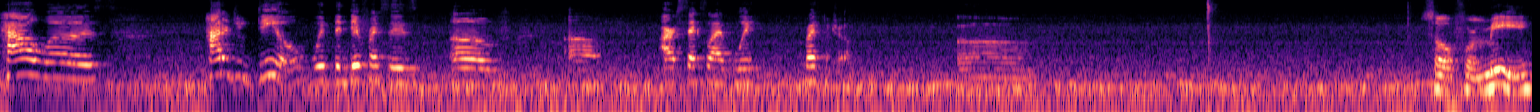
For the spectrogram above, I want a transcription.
How was how did you deal with the differences of um, our sex life with birth control? Um, so for me,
